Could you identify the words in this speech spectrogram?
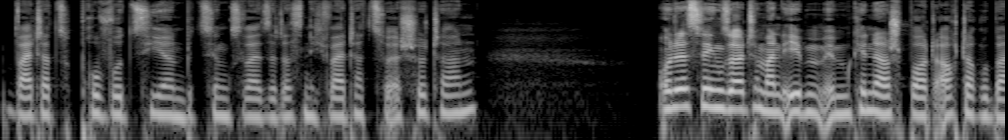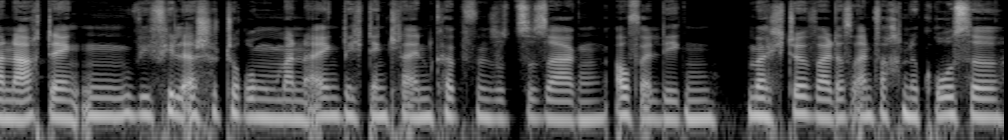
weiter zu provozieren, beziehungsweise das nicht weiter zu erschüttern. Und deswegen sollte man eben im Kindersport auch darüber nachdenken, wie viel Erschütterungen man eigentlich den kleinen Köpfen sozusagen auferlegen möchte, weil das einfach eine große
